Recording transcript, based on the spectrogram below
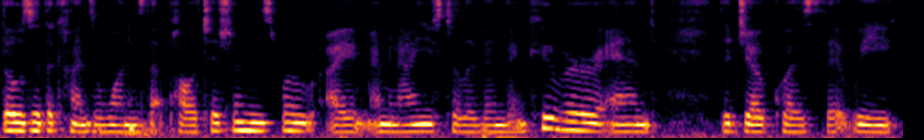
Those are the kinds of ones that politicians were. I, I mean, I used to live in Vancouver, and the joke was that we,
